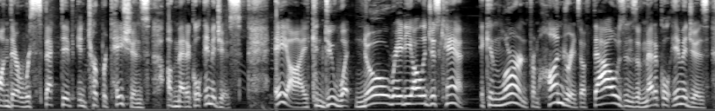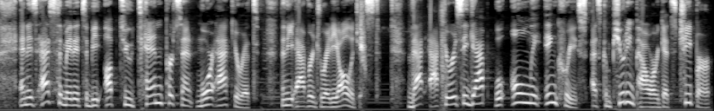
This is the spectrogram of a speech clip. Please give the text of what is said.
on their respective interpretations of medical images. AI can do what no radiologist can. It can learn from hundreds of thousands of medical images and is estimated to be up to 10% more accurate than the average radiologist. That accuracy gap will only increase as computing power gets cheaper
